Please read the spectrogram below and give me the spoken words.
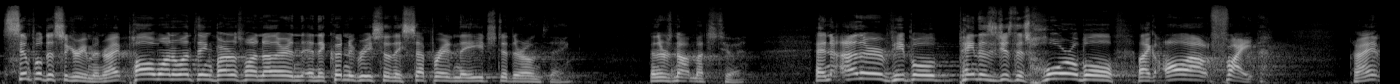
simple disagreement, right? Paul wanted one thing, Barnabas wanted another, and, and they couldn't agree, so they separated and they each did their own thing. And there's not much to it. And other people paint this as just this horrible, like all out fight, right?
